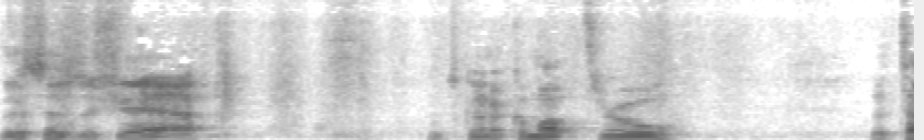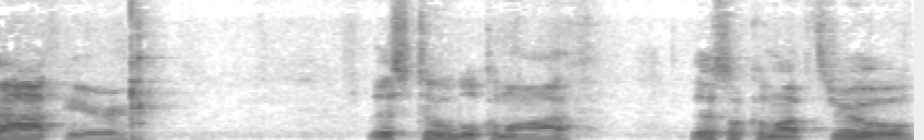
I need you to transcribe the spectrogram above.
This is the shaft. It's going to come up through the top here. This tube will come off. This will come up through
